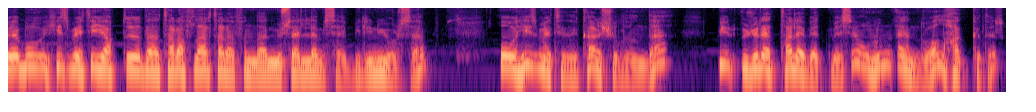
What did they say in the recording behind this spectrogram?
ve bu hizmeti yaptığı da taraflar tarafından müsellemse, biliniyorsa o hizmetinin karşılığında bir ücret talep etmesi onun en doğal hakkıdır.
